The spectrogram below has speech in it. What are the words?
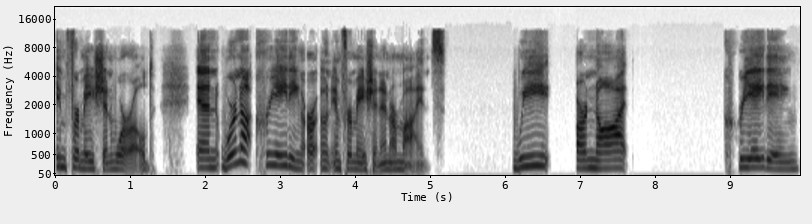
information world. And we're not creating our own information in our minds. We are not creating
